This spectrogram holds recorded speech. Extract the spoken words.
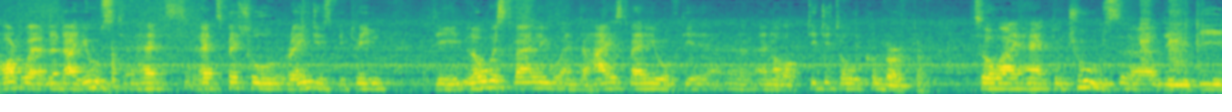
hardware that I used had, had special ranges between the lowest value and the highest value of the analog digital converter. So I had to choose the, the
